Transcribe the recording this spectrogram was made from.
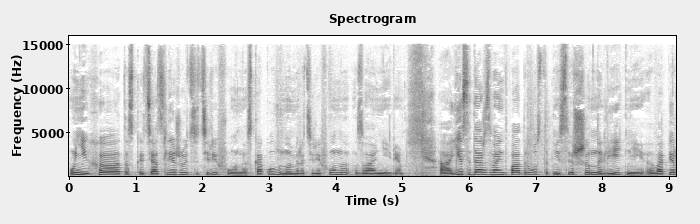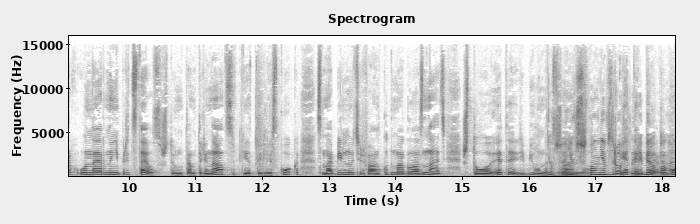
У них, э, так сказать, отслеживаются телефоны. С какого номера телефона звонили. А если даже звонит подросток, несовершеннолетний, во-первых, он, наверное, не представился, что ему там 13 лет или сколько, с мобильного телефона. Откуда могла знать, что это ребенок звонил? Они вполне взрослые это ребята, по на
